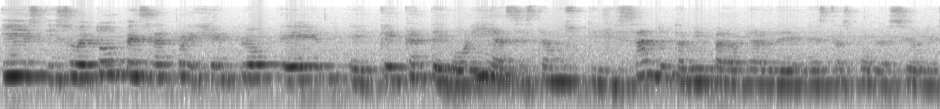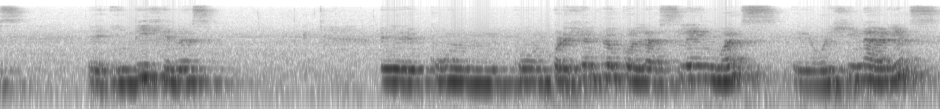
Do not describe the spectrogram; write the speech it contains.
Y, sobre todo pensar, por ejemplo, en qué categorías estamos utilizando también para hablar de, estas poblaciones indígenas, con, con, por ejemplo, con las lenguas originarias,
